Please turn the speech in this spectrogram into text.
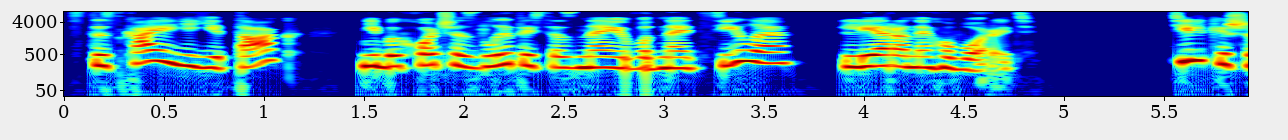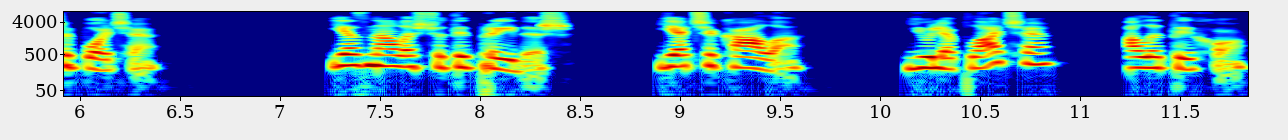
Стискає її так, ніби хоче злитися з нею в одне ціле, Лєра не говорить. Тільки шепоче. Я знала, що ти прийдеш. Я чекала. Юля плаче, але тихо.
